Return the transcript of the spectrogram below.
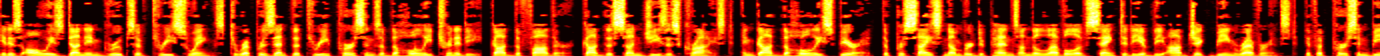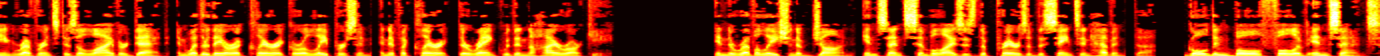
it is always done in groups of three swings to represent the three persons of the Holy Trinity, God the Father, God the Son Jesus Christ, and God the Holy Spirit. The precise number depends on the level of sanctity of the object being reverenced, if a person being reverenced is alive or dead, and whether they are a cleric or a layperson, and if a cleric, their rank within the hierarchy. In the Revelation of John, incense symbolizes the prayers of the saints in heaven, the golden bowl full of incense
